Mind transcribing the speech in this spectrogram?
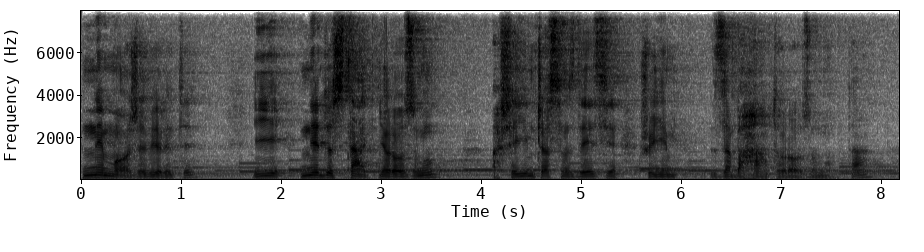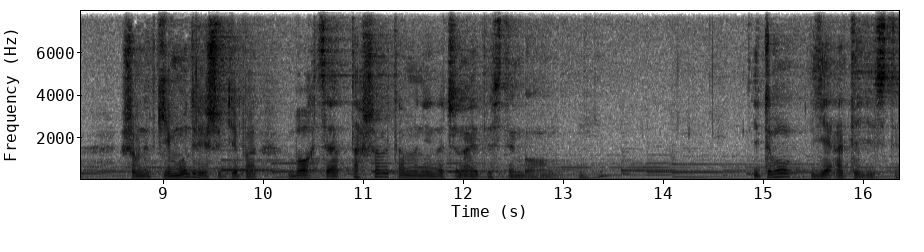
не може вірити, їй недостатньо розуму, а ще їм часом здається, що їм забагато розуму. Так? Що вони такі мудрі, що типу, Бог це, та що ви там мені починаєте з тим Богом? І тому є атеїсти.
